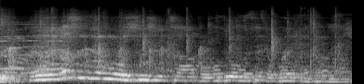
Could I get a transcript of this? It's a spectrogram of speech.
you. Hey, let's do a little ZZ Top, and we'll do it. We'll take a break after this.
